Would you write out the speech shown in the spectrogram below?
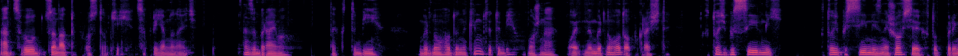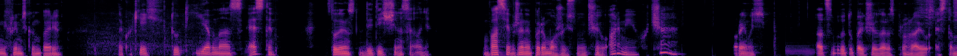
А, це було занадто просто, окей. Це приємно навіть. Забираємо. Так, тобі мирну угоду не кинути, тобі можна. Ой, не мирну угоду, а покращити. Хтось би сильний. Хтось би сильний знайшовся, хто переміг Римську імперію. Так, окей, тут є в нас Ести. 192 тисячі населення. Вас я вже не переможу існуючою армією, хоча. Боремось. Але це буде тупо, якщо я зараз програю Естам.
